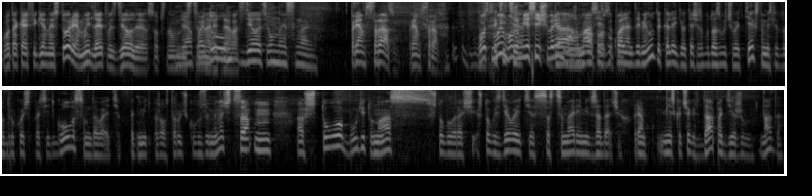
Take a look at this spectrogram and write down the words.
Вот такая офигенная история. Мы для этого сделали, собственно, умный Я сценарий пойду для вас. делать умные сценарии. Прям сразу, прям сразу. Вот мы Хотите- можем, если еще время, Да, можем у на нас есть буквально две минуты. Коллеги, вот я сейчас буду озвучивать текстом. Если кто-то вдруг хочет спросить голосом, давайте, поднимите, пожалуйста, ручку в зуме. Значит, а что будет у нас, что вы, расщи- что вы сделаете со сценариями в задачах? Прям несколько человек говорит, да, поддерживаю, надо.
